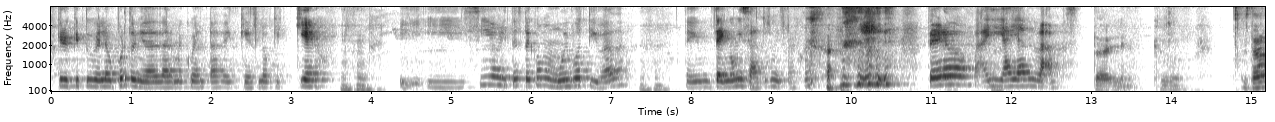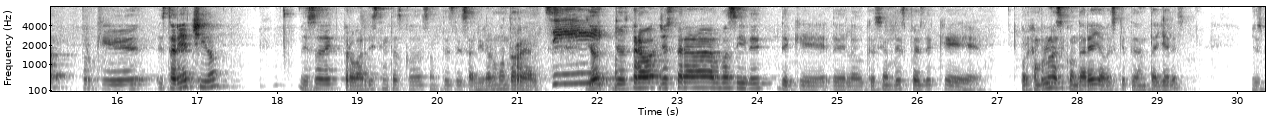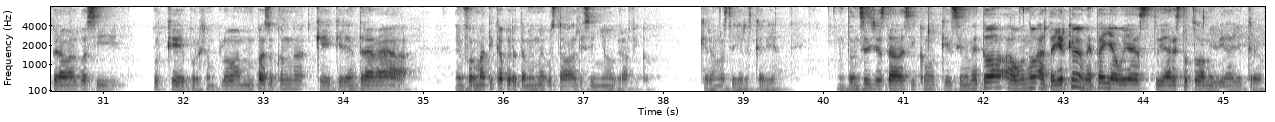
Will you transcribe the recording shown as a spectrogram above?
Creo que tuve la oportunidad de darme cuenta de qué es lo que quiero. Y, y sí, ahorita estoy como muy motivada. Tengo mis altos, mis bajos. Pero ahí, ahí andamos. Está bien. Está, porque estaría chido eso de probar distintas cosas antes de salir al mundo real. Sí. Yo, yo, esperaba, yo esperaba algo así de, de, que, de la educación después de que, por ejemplo, en la secundaria ya ves que te dan talleres. Yo esperaba algo así porque, por ejemplo, a mí me pasó con que quería entrar a, informática, pero también me gustaba el diseño gráfico, que eran los talleres que había. Entonces yo estaba así como que si me meto a uno, al taller que me meta ya voy a estudiar esto toda mi vida, yo creo.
